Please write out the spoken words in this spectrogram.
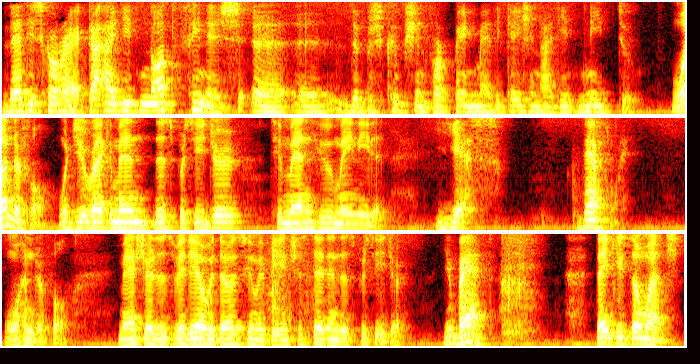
That is correct. I, I did not finish uh, uh, the prescription for pain medication. I didn't need to. Wonderful. Would you recommend this procedure to men who may need it? Yes, definitely. Wonderful. May I share this video with those who may be interested in this procedure? You bet. Thank you so much.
